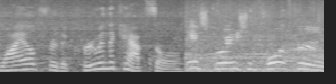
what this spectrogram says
wild for the crew in the capsule. Inspiration4 crew.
